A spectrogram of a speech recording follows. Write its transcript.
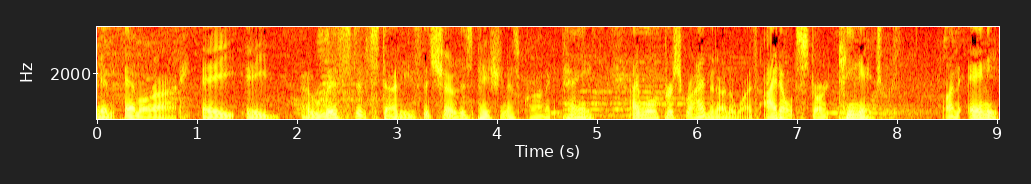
an MRI, a, a, a list of studies that show this patient has chronic pain. I won't prescribe it otherwise. I don't start teenagers on any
